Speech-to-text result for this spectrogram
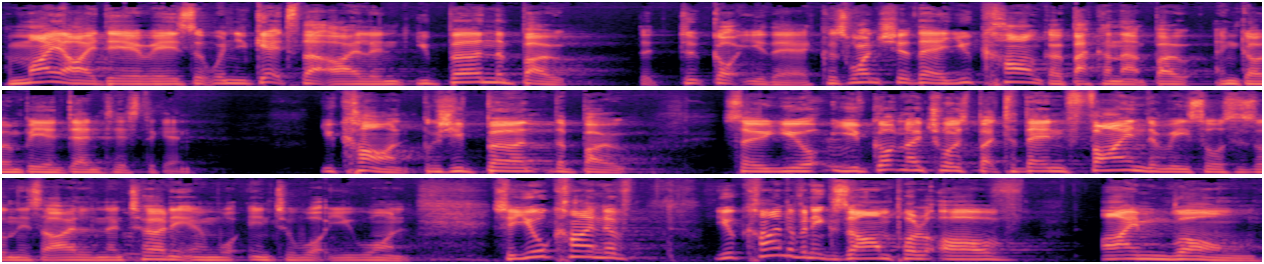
And my idea is that when you get to that island you burn the boat that got you there. Because once you're there, you can't go back on that boat and go and be a dentist again. You can't because you burnt the boat. So you mm-hmm. you've got no choice but to then find the resources on this island and turn it in, into what you want. So you're kind of you're kind of an example of I'm wrong.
